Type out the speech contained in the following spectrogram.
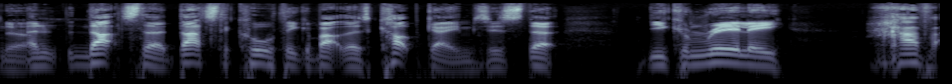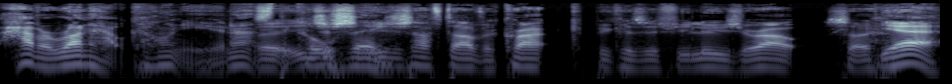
Yeah. And that's the that's the cool thing about those cup games is that you can really have have a run out, can't you? And that's Uh, the you cool just thing. you just have to have a crack because if you lose, you're out. So yeah,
